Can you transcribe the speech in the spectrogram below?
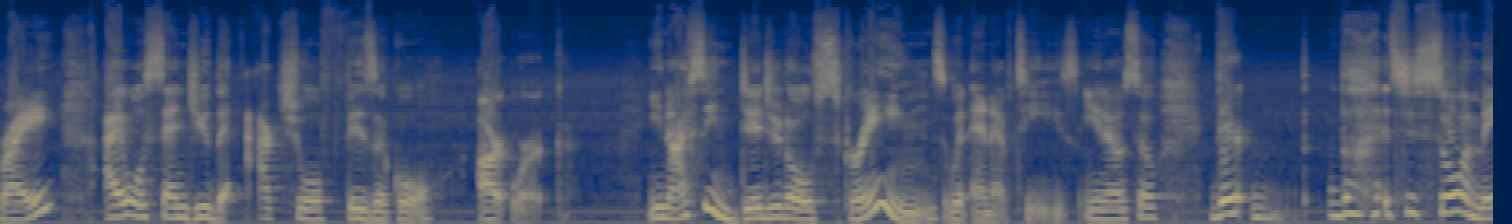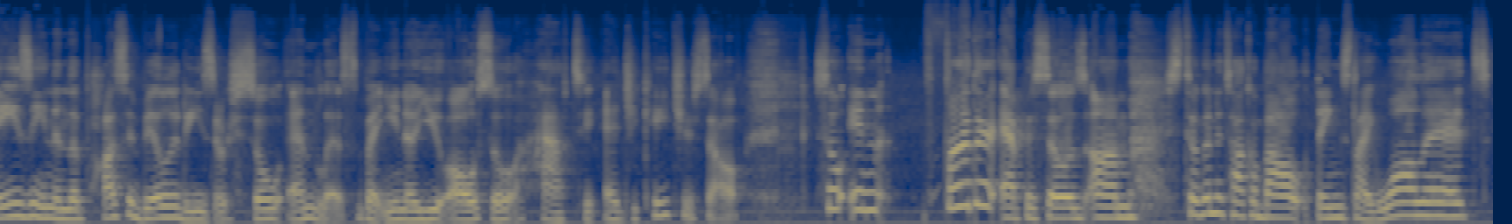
right? I will send you the actual physical artwork. You know, I've seen digital screens with NFTs, you know, so there the, it's just so amazing and the possibilities are so endless, but you know, you also have to educate yourself. So in further episodes, um still going to talk about things like wallets,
